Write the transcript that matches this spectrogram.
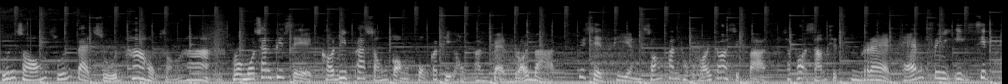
02 080 5625 โปรโมชั่นพิเศษคอดี้พลัส2กล่องปกติ 6,800 บาท พิเศษเพียง 2,690 บาท เฉพาะ 30ท่านแรก แถมฟรีอีก 10 แค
